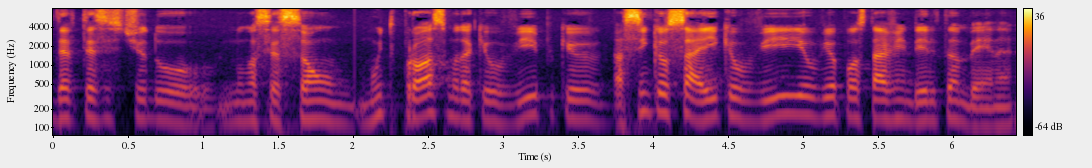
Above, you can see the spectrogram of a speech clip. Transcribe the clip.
deve ter assistido numa sessão muito próxima da que eu vi, porque eu- assim que eu saí, que eu vi, eu vi a postagem dele também, né?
